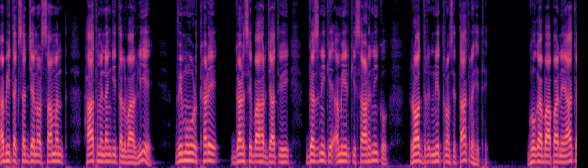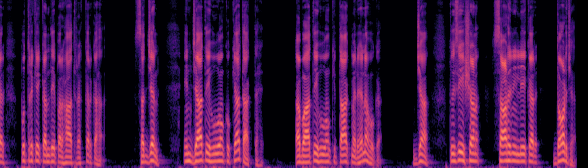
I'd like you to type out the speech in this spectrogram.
अभी तक सज्जन और सामंत हाथ में नंगी तलवार लिए, विमूढ़ खड़े, गढ़ से बाहर जाती हुई गजनी के अमीर की साढ़नी को रौद्र नेत्रों से ताक रहे थे। घोगा बापा ने आकर पुत्र के कंधे पर हाथ रखकर कहा, सज्जन इन जाते हुओं को क्या ताकता है? अब आते हुओं की ताक में रहना होगा। जा तो इसी क्षण साढ़नी लेकर दौड़ जा।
